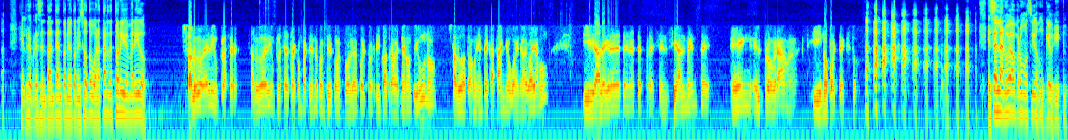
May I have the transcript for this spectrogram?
el representante Antonio Tony Soto. Buenas tardes, Tony, bienvenido. Saludos, Eddie, un placer. Saludos, Eddie, un placer estar compartiendo contigo con el pueblo de Puerto Rico a través de Noti1. Saludos a toda mi gente de Cataño, Guaynabo y Bayamón. Y alegre de tenerte presencialmente en el programa y no por texto. Esa es la nueva promoción que viene.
